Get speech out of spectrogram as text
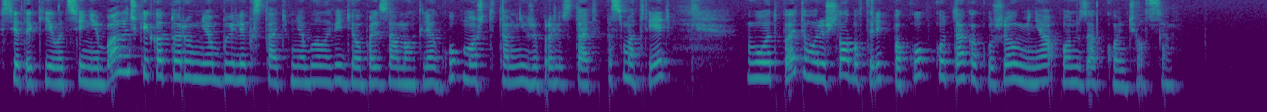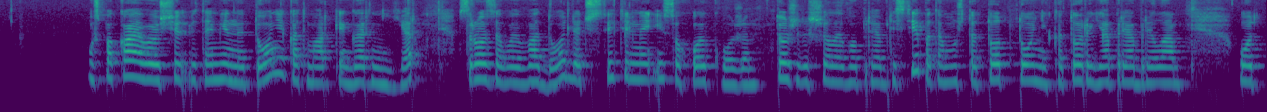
все такие вот синие баночки, которые у меня были. Кстати, у меня было видео о бальзамах для губ. Можете там ниже пролистать и посмотреть. Вот, поэтому решила повторить покупку, так как уже у меня он закончился. Успокаивающий витаминный тоник от марки Garnier с розовой водой для чувствительной и сухой кожи. Тоже решила его приобрести, потому что тот тоник, который я приобрела от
